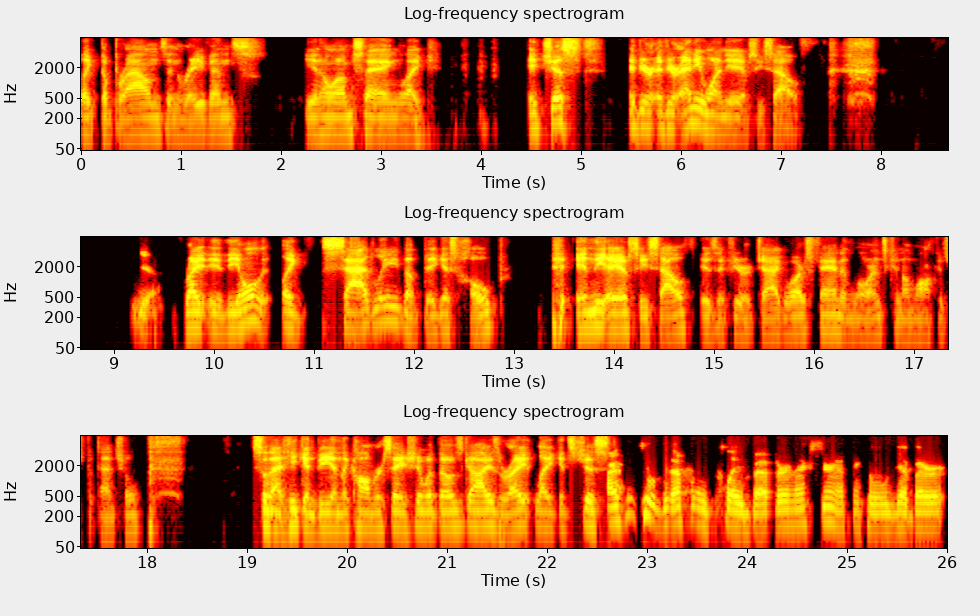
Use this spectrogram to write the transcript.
like the Browns and Ravens. You know what I'm saying? Like it just if you're if you're anyone in the AFC South. Yeah. Right. The only like sadly, the biggest hope in the AFC South is if you're a Jaguars fan and Lawrence can unlock his potential so that he can be in the conversation with those guys, right? Like it's just I think he'll definitely play better next year, and I think he'll get better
